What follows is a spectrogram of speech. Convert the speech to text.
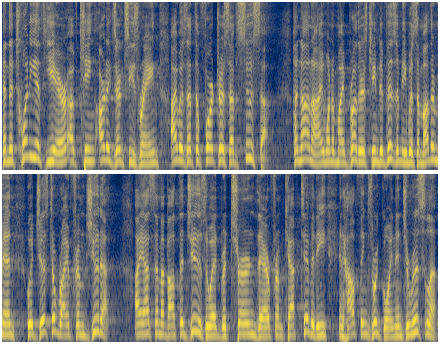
In the 20th year of King Artaxerxes' reign, I was at the fortress of Susa. Hanani, one of my brothers, came to visit me with some other men who had just arrived from Judah. I asked them about the Jews who had returned there from captivity and how things were going in Jerusalem.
